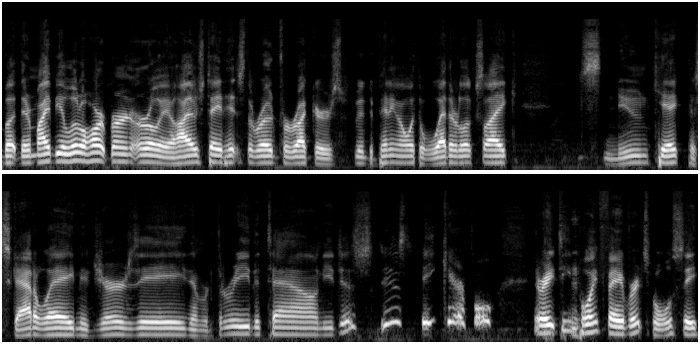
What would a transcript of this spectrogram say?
but there might be a little heartburn early. Ohio State hits the road for Rutgers, depending on what the weather looks like. It's noon kick, Piscataway, New Jersey, number three the town. You just just be careful. They're 18 point favorites, but we'll see.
